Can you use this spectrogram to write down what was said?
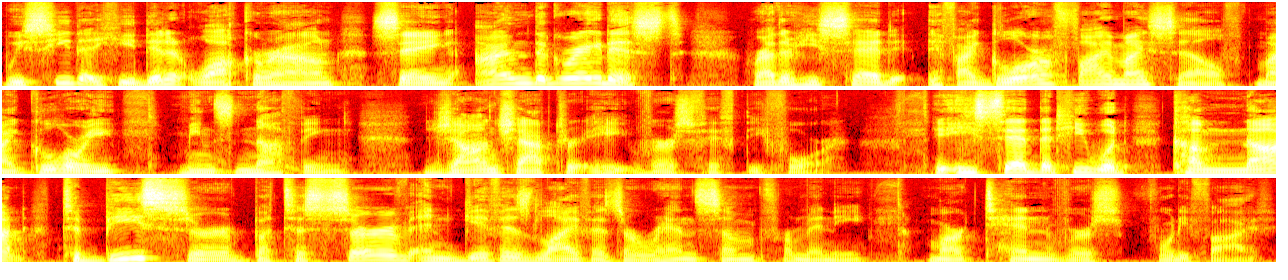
we see that he didn't walk around saying, I'm the greatest. Rather, he said, If I glorify myself, my glory means nothing. John chapter 8, verse 54. He said that he would come not to be served, but to serve and give his life as a ransom for many. Mark 10, verse 45.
